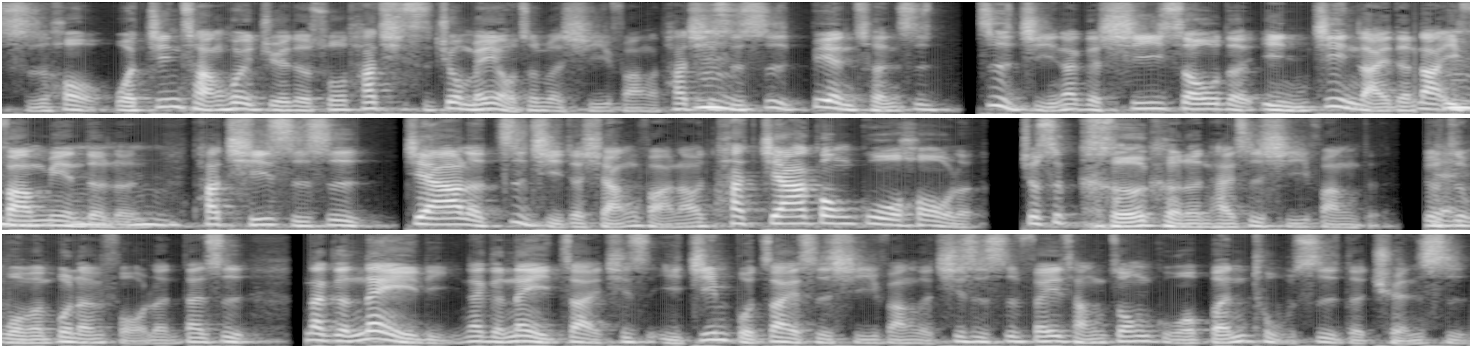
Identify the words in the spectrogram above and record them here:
时候，我经常会觉得说，它其实就没有这么西方了，它其实是变成是自己那个吸收的、引进来的那一方面的人，他其实是加了自己的想法，然后他加工过后了。就是壳可能还是西方的，就是我们不能否认，但是那个内里、那个内在，其实已经不再是西方的，其实是非常中国本土式的诠释。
